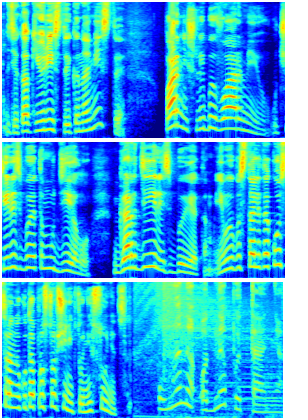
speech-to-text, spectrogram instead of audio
где как юристы-экономисты парни шли бы в армию, учились бы этому делу, гордились бы этим, и мы бы стали такой страной, куда просто вообще никто не сунется. У мене одне питання:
